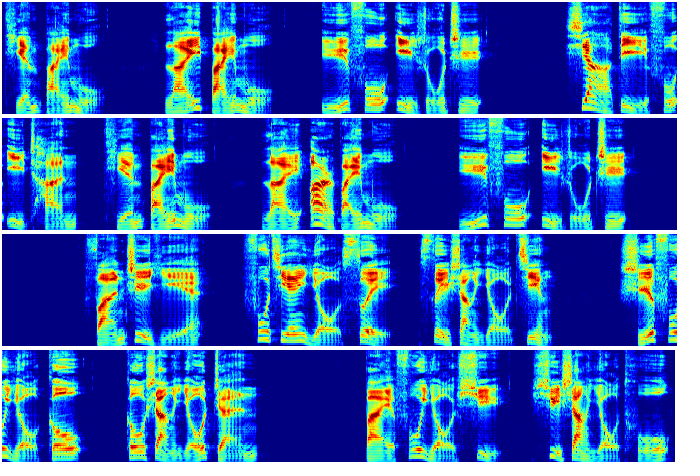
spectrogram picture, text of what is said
田百亩，来百亩，渔夫亦如之；下地夫一禅，田百亩，来二百亩，渔夫亦如之。凡至也，夫间有岁，岁上有茎，十夫有钩，钩上有枕。百夫有序，序上有图；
